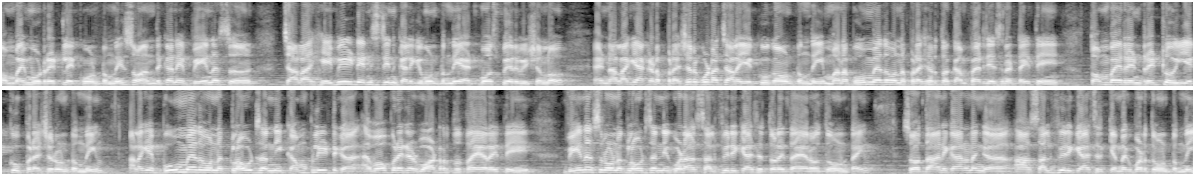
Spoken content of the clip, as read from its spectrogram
తొంభై మూడు రెట్లు ఎక్కువ ఉంటుంది. సో అందుకనే వీనస్ చాలా హెవీ డెన్సిటీని కలిగి ఉంటుంది అట్మాస్ఫియర్ విషయంలో. అండ్ అలాగే అక్కడ ప్రెషర్ కూడా చాలా ఎక్కువగా ఉంటుంది. మన భూమి మీద ఉన్న ప్రెషర్తో కంపేర్ చేసినట్టయితే తొంభై రెండు రెట్లు ఎక్కువ ప్రెషర్ ఉంటుంది. అలాగే భూమి మీద ఉన్న క్లౌడ్స్ అన్ని కంప్లీట్గా ఎవాపరేటెడ్ వాటర్తో తయారైతే వీనస్లో ఉన్న క్లౌడ్స్ అన్ని కూడా సల్ఫ్యూరిక్ యాసిడ్తోనే తయారవుతూ ఉంటాయి. సో దాని కారణంగా ఆ సల్ఫ్యూరిక్ యాసిడ్ కిందకు పడుతూ ఉంటుంది.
